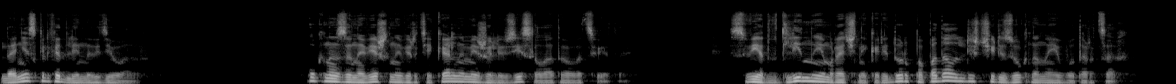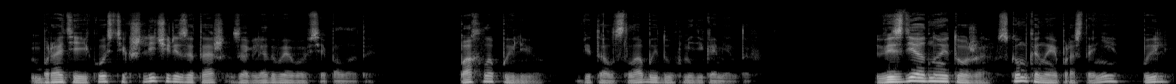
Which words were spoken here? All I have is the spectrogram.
да несколько длинных диванов. Окна занавешены вертикальными жалюзи салатового цвета. Свет в длинный мрачный коридор попадал лишь через окна на его торцах. Братья и Костик шли через этаж, заглядывая во все палаты. Пахло пылью, витал слабый дух медикаментов. Везде одно и то же: скомканные простыни, пыль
